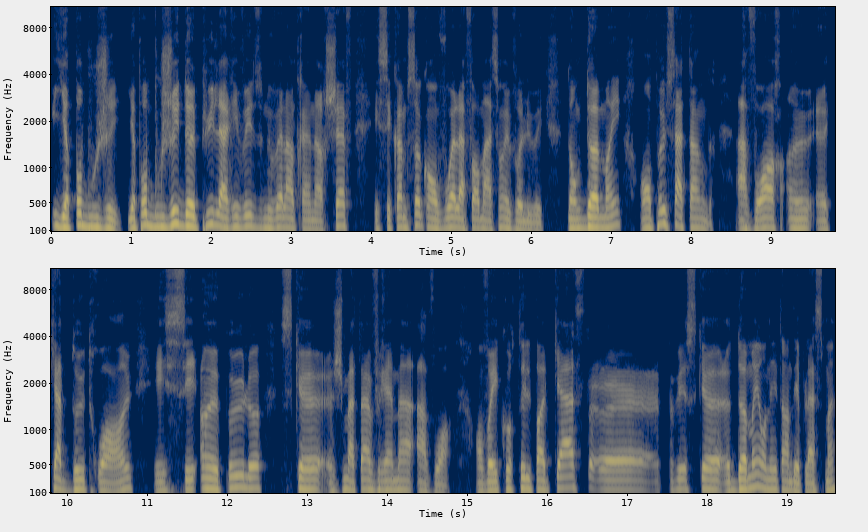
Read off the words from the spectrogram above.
il n'a pas bougé. Il n'a pas bougé depuis l'arrivée du nouvel entraîneur-chef et c'est comme ça qu'on voit la formation évoluer. Donc, demain, on peut s'attendre à voir un 4-2-3-1 euh, et c'est un peu là, ce que je m'attends vraiment à voir. On va écourter le podcast euh, puisque demain, on est en déplacement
